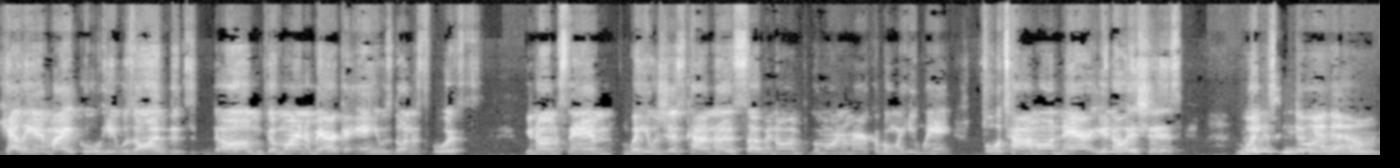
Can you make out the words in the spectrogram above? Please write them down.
Kelly and Michael. He was on the um, Good Morning America, and he was doing the sports. You know what I'm saying? But he was just kind of subbing on Good Morning America. But when he went full time on there, you know, it's just what is he doing now?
